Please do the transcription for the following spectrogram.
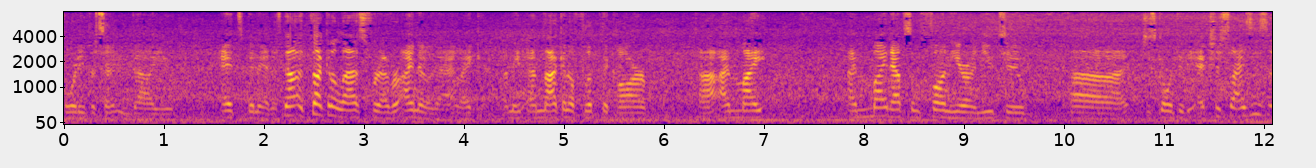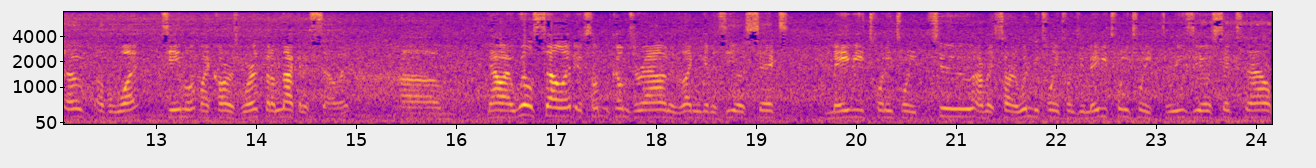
40% in value. It's bananas. Now it's not going to last forever. I know that. Like, I mean, I'm not going to flip the car. Uh, I might, I might have some fun here on YouTube uh, just going through the exercises of, of what, seeing what my car is worth, but I'm not going to sell it. Um, now I will sell it if something comes around and if I can get a Z06, maybe 2022, I'm sorry, it wouldn't be 2022, maybe 2023 Z06 now,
